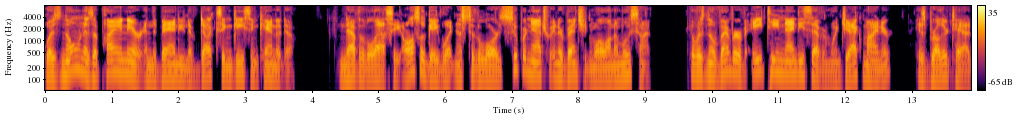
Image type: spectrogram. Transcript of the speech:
was known as a pioneer in the banding of ducks and geese in Canada. Nevertheless, he also gave witness to the Lord's supernatural intervention while on a moose hunt. It was November of 1897 when Jack Miner, his brother Ted,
